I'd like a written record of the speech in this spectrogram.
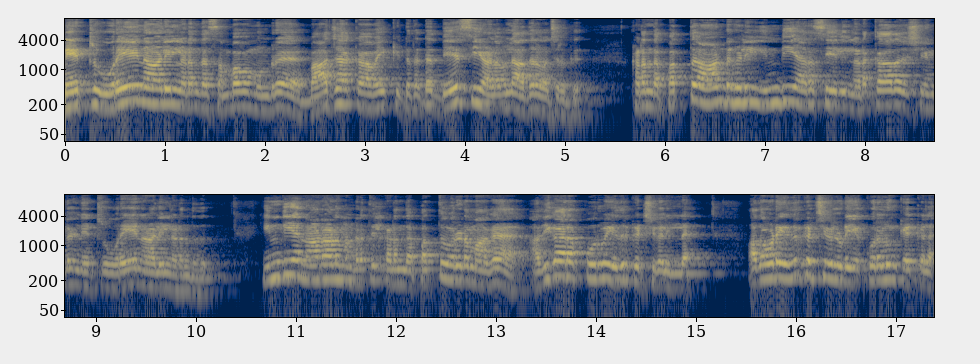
நேற்று ஒரே நாளில் நடந்த சம்பவம் ஒன்று பாஜகவை கிட்டத்தட்ட தேசிய அளவில் அதிர வச்சிருக்கு கடந்த பத்து ஆண்டுகளில் இந்திய அரசியலில் நடக்காத விஷயங்கள் நேற்று ஒரே நாளில் நடந்தது. இந்திய நாடாளுமன்றத்தில் கடந்த பத்து வருடமாக அதிகாரப்பூர்வ எதிர்க்கட்சிகள் இல்லை. அதோட எதிர்க்கட்சிகளுடைய குரலும் கேட்கல.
